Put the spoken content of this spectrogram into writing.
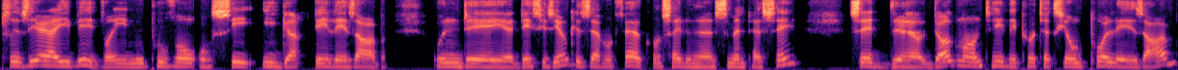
plaisir à y vivre nous pouvons aussi y garder les arbres. Une des décisions que nous avons faites au conseil de la semaine passée, c'est d'augmenter les protections pour les arbres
